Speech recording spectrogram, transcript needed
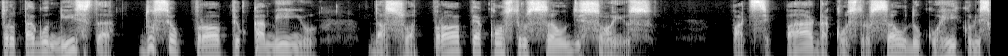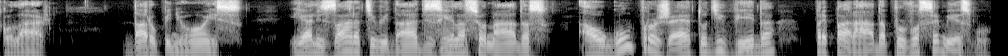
protagonista do seu próprio caminho, da sua própria construção de sonhos. Participar da construção do currículo escolar, dar opiniões, realizar atividades relacionadas a algum projeto de vida preparada por você mesmo,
